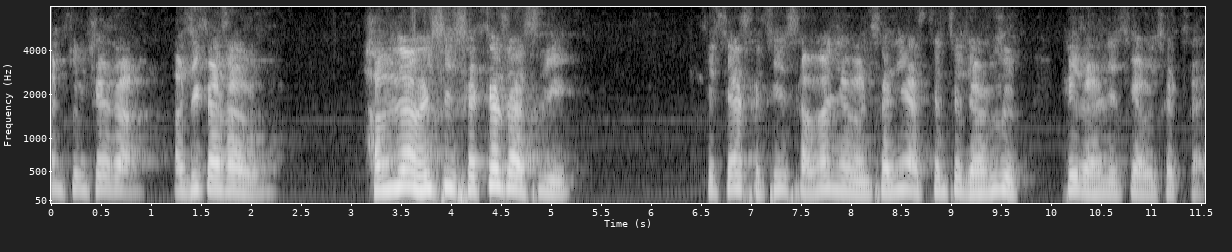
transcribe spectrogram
आणि तुमच्या अधिकारावर हमला व्हायची शक्यता असली तर त्यासाठी सामान्य माणसांनी अत्यंत जागृत हे राहण्याची आवश्यकता आहे.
